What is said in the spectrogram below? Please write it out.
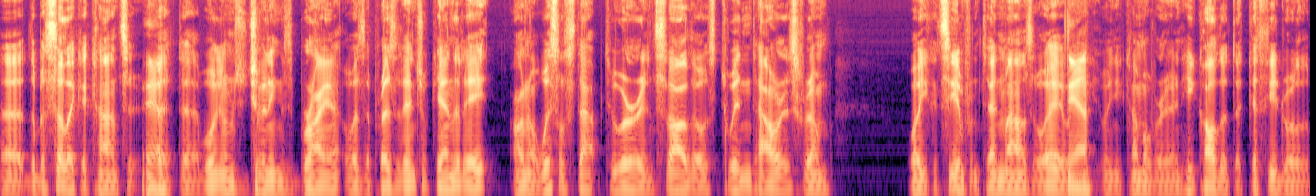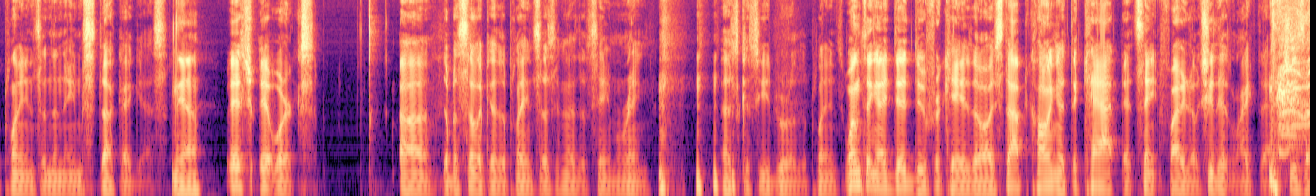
Uh, the Basilica concert. Yeah. But uh, Williams Jennings Bryant was a presidential candidate on a whistle stop tour and saw those twin towers from well, you could see him from 10 miles away when, Yeah. you, when you come over. And he called it the Cathedral of the Plains, and the name stuck, I guess. Yeah. It, it works. Uh, the Basilica of the Plains doesn't have the same ring as Cathedral of the Plains. One thing I did do for Kay, though, I stopped calling it the cat at St. Fido. She didn't like that. She's a,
